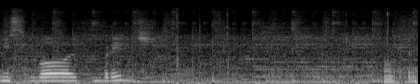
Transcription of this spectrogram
Miss Vault Bridge. Okay.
